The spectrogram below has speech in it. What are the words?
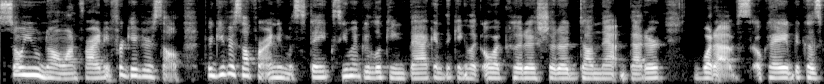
so you know on Friday, forgive yourself. Forgive yourself for any mistakes. You might be looking back and thinking, like, oh, I could have, should have done that better. Whatevs, okay? Because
